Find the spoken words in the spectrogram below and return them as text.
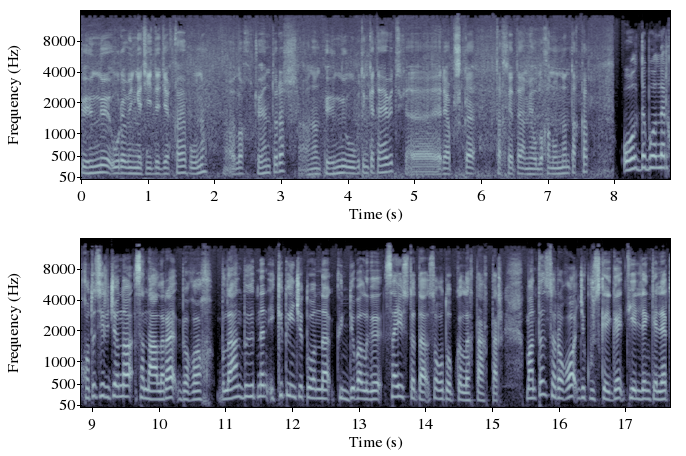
көһүңгү уровеньге тиде де кап уны Аллах чөһен турар. Анан көһүңгү убутын катабит. Ряпушка тахета меулохан уннан таккар. Ол да болар қоты сиржона саналара бөгөх. Бұлан бұғытынан 2 тыынчы тонна күнді балығы сай ұстата соғытопқылық тақтар. Мантан сорого жекускайга тиелленкелер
